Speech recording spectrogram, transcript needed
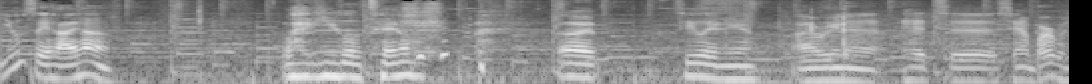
You say hi, huh? Wagging your little tail. All right. See you later, Neo. All right, we're gonna head to Santa Barbara.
